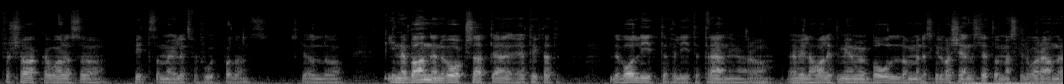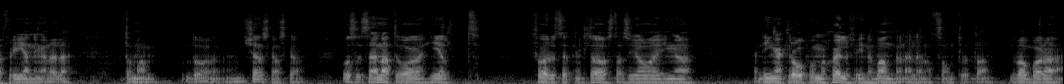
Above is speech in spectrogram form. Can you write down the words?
försöka vara så fit som möjligt för fotbollens skull. Och innebandyn det var också att jag, jag tyckte att det var lite för lite träningar och jag ville ha lite mer med boll men det skulle vara känsligt om jag skulle vara i andra föreningar eller utan man, då känns ganska... Och så sen att det var helt förutsättningslöst. Alltså jag har inga, hade inga krav på mig själv för innebandyn eller något sånt utan det var bara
